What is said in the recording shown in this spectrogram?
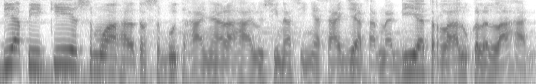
Dia pikir semua hal tersebut hanyalah halusinasinya saja karena dia terlalu kelelahan.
